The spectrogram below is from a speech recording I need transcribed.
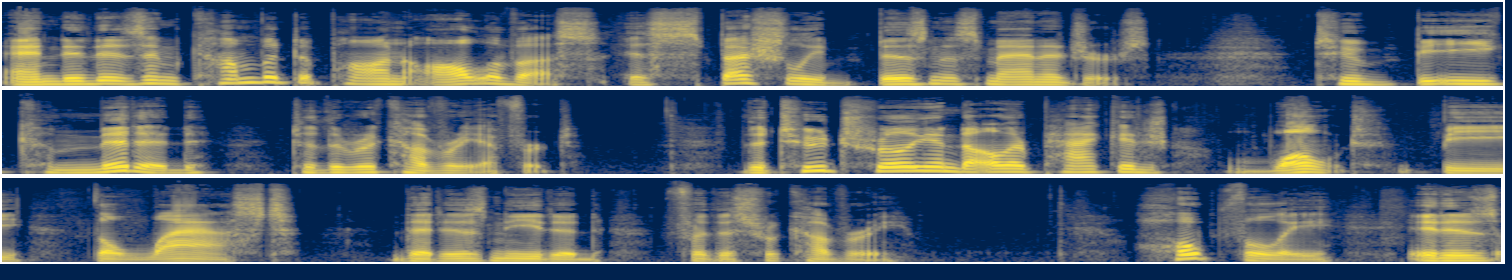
and it is incumbent upon all of us, especially business managers, to be committed to the recovery effort. The $2 trillion package won't be the last that is needed for this recovery. Hopefully, it is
